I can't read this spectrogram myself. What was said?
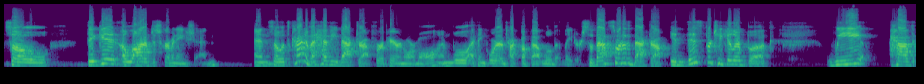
So they get a lot of discrimination and so it's kind of a heavy backdrop for a paranormal and we'll i think we're going to talk about that a little bit later. So that's sort of the backdrop. In this particular book we have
